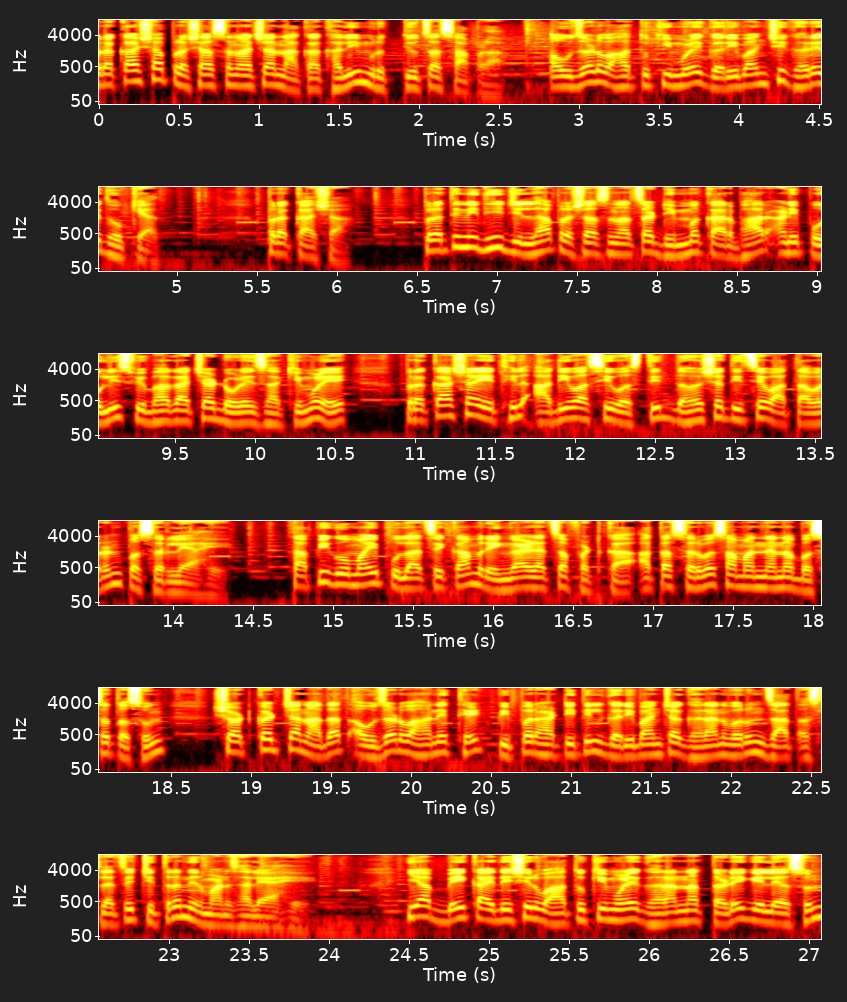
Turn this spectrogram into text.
प्रकाशा प्रशासनाच्या नाकाखाली मृत्यूचा सापळा. अवजड वाहतुकीमुळे गरिबांची घरे धोक्यात. प्रकाशा प्रतिनिधी जिल्हा प्रशासनाचा ढिम्म कारभार आणि पोलीस विभागाच्या डोळेझाकीमुळे प्रकाशा येथील आदिवासी वस्तीत दहशतीचे वातावरण पसरले आहे. तापी गोमाई पुलाचे काम रेंगाळल्याचा फटका आता सर्वसामान्यांना बसत असून शॉर्टकटच्या नादात अवजड वाहने थेट पिपरहाटीतील गरिबांच्या घरांवरून जात असल्याचे चित्र निर्माण झाले आहे. या बेकायदेशीर वाहतुकीमुळे घरांना तडे गेले असून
